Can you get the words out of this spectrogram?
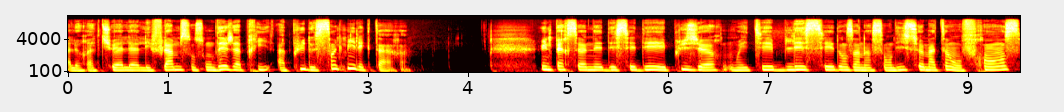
À l'heure actuelle, les flammes s'en sont déjà pris à plus de 5000 hectares. Une personne est décédée et plusieurs ont été blessés dans un incendie ce matin en France.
